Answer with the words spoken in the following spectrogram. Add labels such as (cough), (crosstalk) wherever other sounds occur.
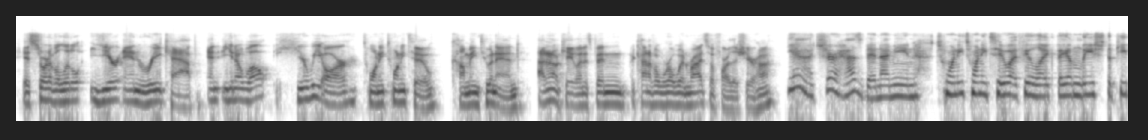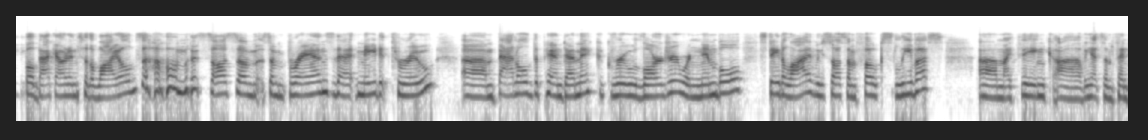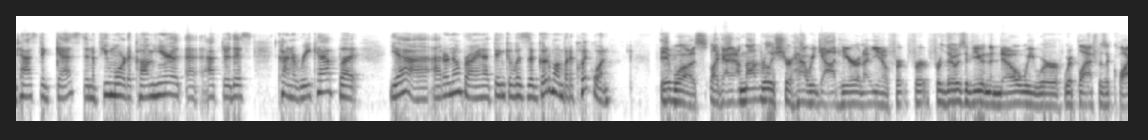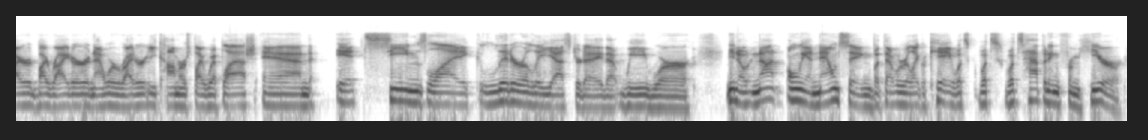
is sort of a little year-end recap. And you know, well, here we are, 2022, coming to an end. I don't know, Caitlin, it's been kind of a whirlwind ride so far this year, huh? Yeah, it sure has been. I mean, 2022, I feel like they unleashed the people back out into the wilds. (laughs) Um, saw some some brands that made it through, um, battled the pandemic, grew larger, were nimble, stayed alive. We saw some folks leave us. Um, I think uh, we had some fantastic guests and a few more to come here after this kind of recap. But yeah, I don't know, Brian. I think it was a good one, but a quick one. It was like I, I'm not really sure how we got here, and I, you know, for for for those of you in the know, we were Whiplash was acquired by Ryder, and now we're Ryder e-commerce by Whiplash, and it seems like literally yesterday that we were, you know, not only announcing, but that we were like, okay, what's what's what's happening from here,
